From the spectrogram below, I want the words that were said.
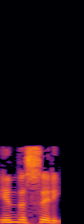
in the city.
